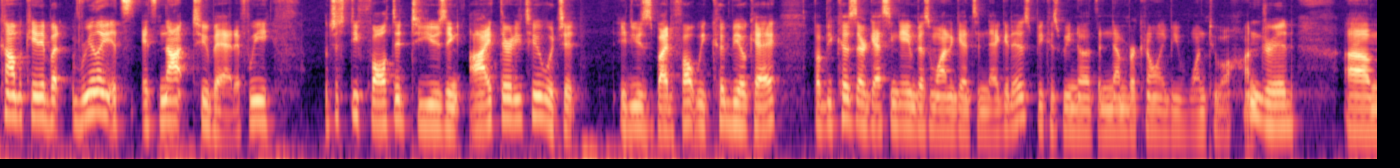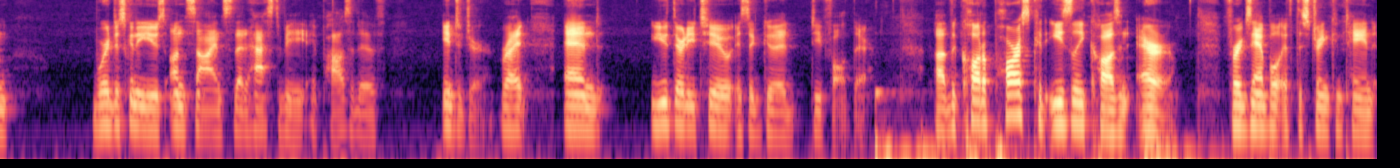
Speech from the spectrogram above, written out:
complicated, but really it's it's not too bad. If we just defaulted to using i32, which it, it uses by default, we could be okay. But because our guessing game doesn't want to get into negatives, because we know that the number can only be 1 to 100, um, we're just going to use unsigned so that it has to be a positive integer, right? And U32 is a good default there. Uh, the call to parse could easily cause an error. For example, if the string contained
